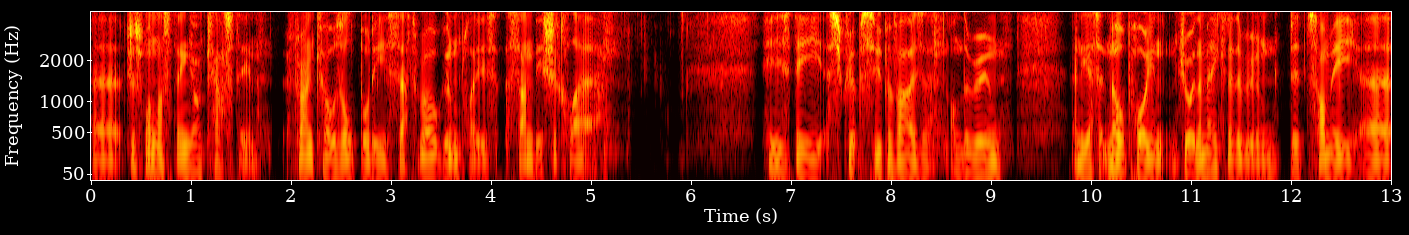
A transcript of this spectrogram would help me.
Uh, just one last thing on casting Franco's old buddy Seth Rogen plays Sandy Schklair. He's the script supervisor on the room and yet, at no point during the making of the room did Tommy uh,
